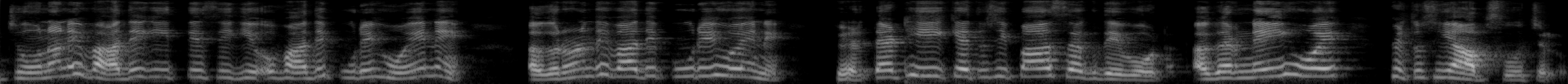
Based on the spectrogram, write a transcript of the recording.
ਜੋ ਉਹਨਾਂ ਨੇ ਵਾਅਦੇ ਕੀਤੇ ਸੀਗੇ ਉਹ ਵਾਅਦੇ ਪੂਰੇ ਹੋਏ ਨੇ। ਅਗਰ ਉਹਨਾਂ ਦੇ ਵਾਅਦੇ ਪੂਰੇ ਹੋਏ ਨੇ ਫਿਰ ਤਾਂ ਠੀਕ ਹੈ ਤੁਸੀਂ ਪਾ ਸਕਦੇ ਵੋਟ। ਅਗਰ ਨਹੀਂ ਹੋਏ ਫਿਰ ਤੁਸੀਂ ਆਪ ਸੋਚ ਲਓ।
